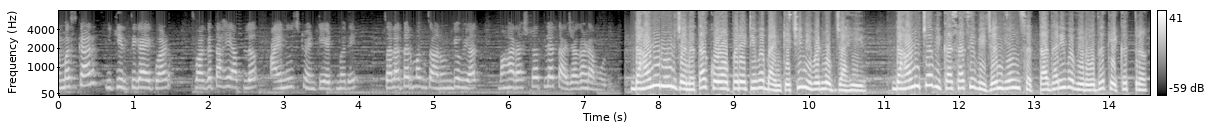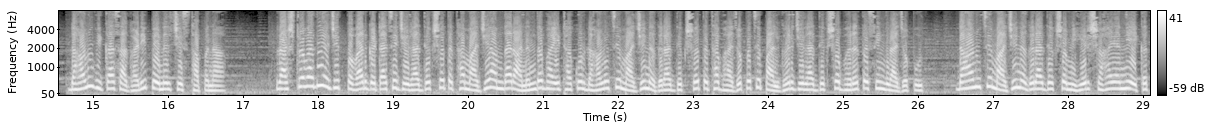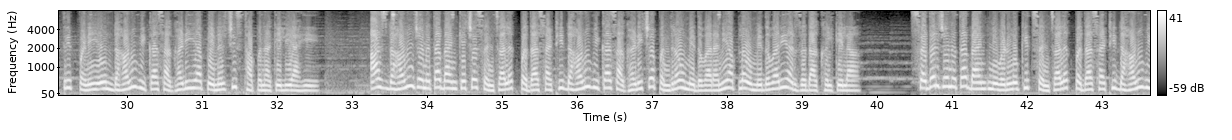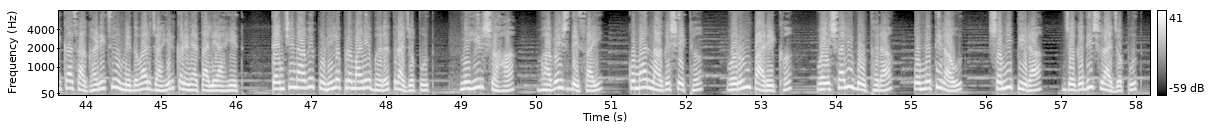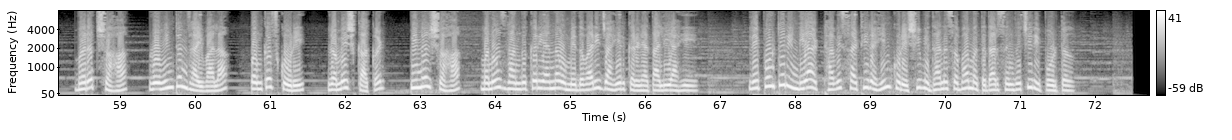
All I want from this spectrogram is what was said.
नमस्कार मी कीर्ती गायकवाड. स्वागत आहे आपलं आय न्यूज ट्वेंटी एटमध्ये. चला तर मग जाणून घेऊयात महाराष्ट्रातल्या ताज्या घडामोडी. डहाणू रोड जनता कोऑपरेटिव्ह बँकेची निवडणूक जाहीर. डहाणूच्या विकासाचे विजन घेऊन सत्ताधारी व विरोधक एकत्र डहाणू विकास आघाडी पॅनलची स्थापना. राष्ट्रवादी अजित पवार गटाचे जिल्हाध्यक्ष तथा माजी आमदार आनंदभाई ठाकूर डहाणूचे माजी नगराध्यक्ष तथा भाजपचे पालघर जिल्हाध्यक्ष भरतसिंग राजपूत. डहाणूचे माजी नगराध्यक्ष मिहीर शहा यांनी एकत्रितपणे येऊन डहाणू विकास आघाडी या पॅनलची स्थापना केली आहे. आज डहाणू जनता बँकेच्या संचालक पदासाठी डहाणू विकास आघाडीच्या पंधरा उमेदवारांनी आपला उमेदवारी अर्ज दाखल केला. सदर जनता बँक निवडणुकीत संचालक पदासाठी डहाणू विकास आघाडीचे उमेदवार जाहीर करण्यात आले आहेत. त्यांची नावे पुढीलप्रमाणे भरत राजपूत मिहीर शहा भावेश देसाई कुमार नागशेठ वरुण पारेख वैशाली बोथरा उन्नती राऊत शमी पीरा जगदीश राजपूत भरत शहा रोहिंटन झाईवाला पंकज कोरे रमेश काकड पिनल शहा मनोज धांगकर यांना उमेदवारी जाहीर करण्यात आली आहे. रिपोर्टर इंडिया अठ्ठावीससाठी रहीम कुरेशी विधानसभा मतदारसंघाची रिपोर्टर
